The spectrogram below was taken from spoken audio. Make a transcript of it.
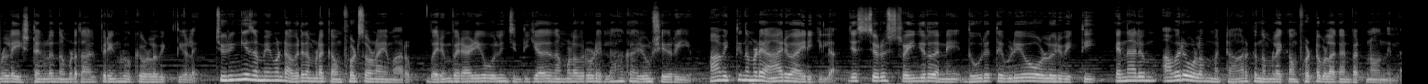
നമ്മളുടെ ഇഷ്ടങ്ങളും നമ്മുടെ താല്പര്യങ്ങളും ഒക്കെ ഉള്ള വ്യക്തികളെ. ചുരുങ്ങിയ സമയം കൊണ്ട് അവർ നമ്മുടെ കംഫർട്ട് സോണായി മാറും. വരും വരാഴിക പോലും ചിന്തിക്കാതെ നമ്മൾ അവരോട് എല്ലാ കാര്യവും ഷെയർ ചെയ്യും. ആ വ്യക്തി നമ്മുടെ ആരും ആയിരിക്കില്ല. ജസ്റ്റ് ഒരു സ്ട്രേഞ്ചർ തന്നെ ദൂരത്തെവിടെയോ ഉള്ള ഒരു വ്യക്തി. എന്നാലും അവരോളം മറ്റാർക്കും നമ്മളെ കംഫർട്ടബിൾ ആക്കാൻ പറ്റണമെന്നില്ല.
